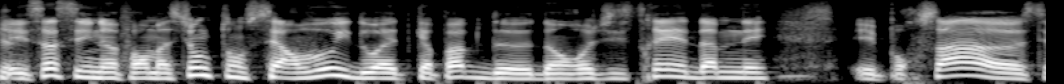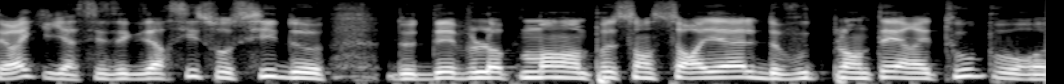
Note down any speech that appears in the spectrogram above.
et ça, c'est une information que ton cerveau, il doit être capable de- d'enregistrer et d'amener. Et pour ça, euh, c'est vrai qu'il y a ces exercices aussi de, de développement un peu sensoriel, de voûte plantaire et tout, pour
